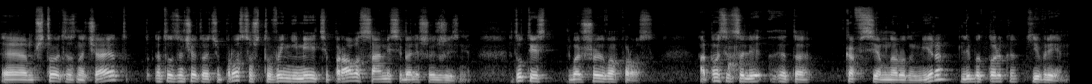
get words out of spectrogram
Э, что это означает? Это означает очень просто, что вы не имеете права сами себя лишать жизни. И тут есть большой вопрос. Относится ли это ко всем народам мира, либо только к евреям?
